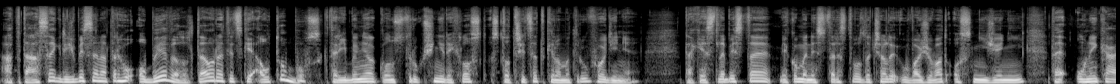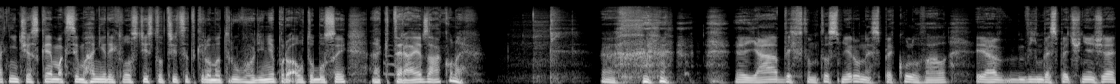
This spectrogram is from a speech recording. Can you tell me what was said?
A ptá se, když by se na trhu objevil teoreticky autobus, který by měl konstrukční rychlost 130 km v hodině, tak jestli byste jako ministerstvo začali uvažovat o snížení té unikátní české maximální rychlosti 130 km v hodině hodině pro autobusy, která je v zákonech? Já bych v tomto směru nespekuloval. Já vím bezpečně, že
